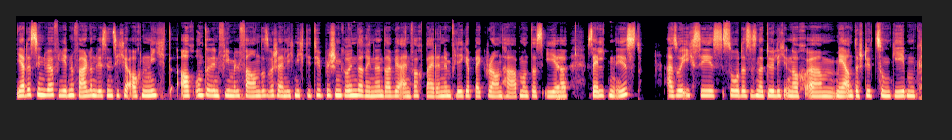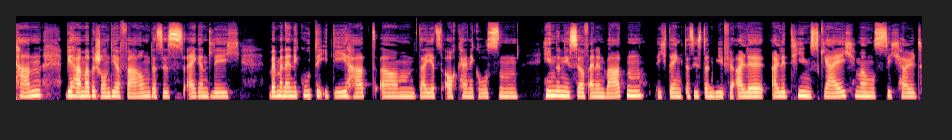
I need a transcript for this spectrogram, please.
Ja, das sind wir auf jeden Fall und wir sind sicher auch nicht, auch unter den Female Founders wahrscheinlich nicht die typischen Gründerinnen, da wir einfach beide einen Pflege-Background haben und das eher selten ist. Also ich sehe es so, dass es natürlich noch ähm, mehr Unterstützung geben kann. Wir haben aber schon die Erfahrung, dass es eigentlich, wenn man eine gute Idee hat, ähm, da jetzt auch keine großen Hindernisse auf einen warten. Ich denke, das ist dann wie für alle, alle Teams gleich. Man muss sich halt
